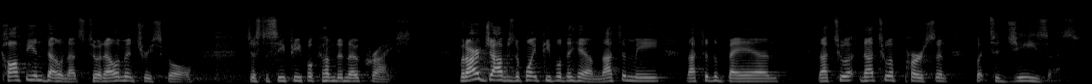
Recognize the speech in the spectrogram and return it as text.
coffee and donuts to an elementary school just to see people come to know Christ. But our job is to point people to him, not to me, not to the band, not to a, not to a person, but to Jesus.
